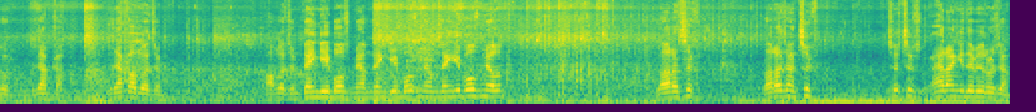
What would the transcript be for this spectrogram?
Dur bir dakika. Bir dakika ablacığım. Ablacığım dengeyi bozmayalım, dengeyi bozmayalım, dengeyi bozmayalım. Lara çık. Laracan çık. Çık çık. Her an gidebilir hocam.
